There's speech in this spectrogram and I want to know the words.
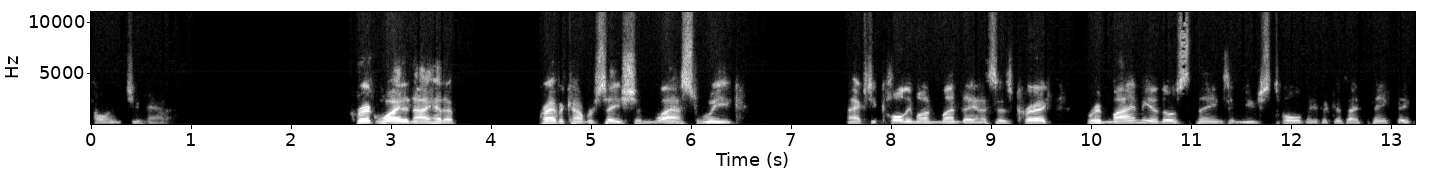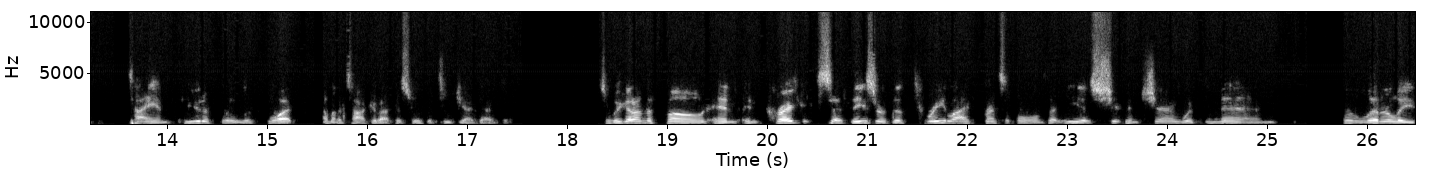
calling that you have. Craig White and I had a private conversation last week. I actually called him on Monday and I says, Craig, remind me of those things that you've told me because I think they tie in beautifully with what I'm going to talk about this week at TGI so we got on the phone, and, and Craig said these are the three life principles that he has been sharing with men for literally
